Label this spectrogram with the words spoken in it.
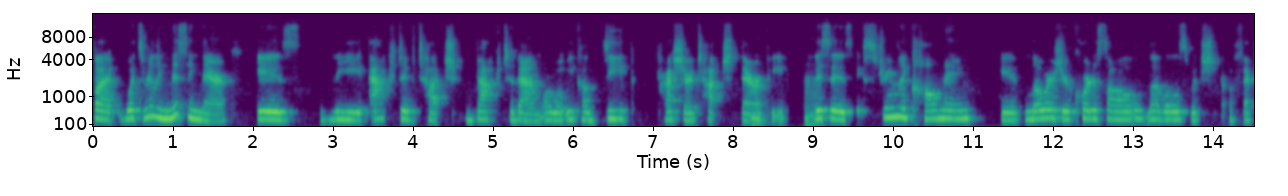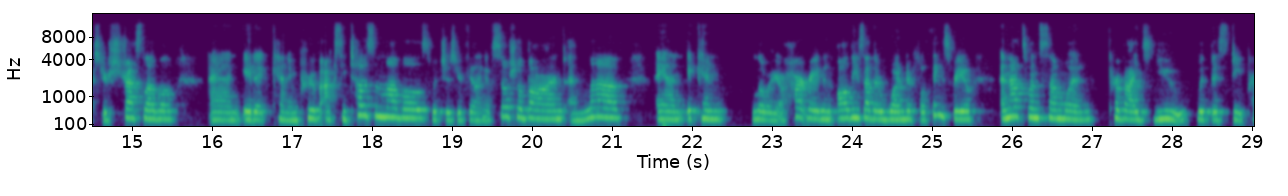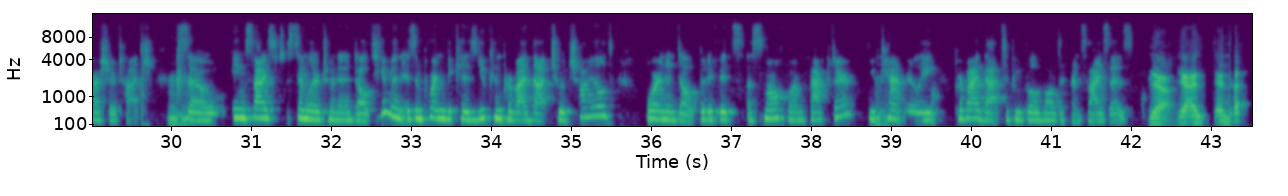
But what's really missing there is the active touch back to them, or what we call deep pressure touch therapy. Mm-hmm. This is extremely calming. It lowers your cortisol levels, which affects your stress level and it, it, can improve oxytocin levels, which is your feeling of social bond and love, and it can lower your heart rate and all these other wonderful things for you. And that's when someone provides you with this deep pressure touch. Mm-hmm. So, being sized similar to an adult human is important because you can provide that to a child or an adult. But if it's a small form factor, you mm-hmm. can't really provide that to people of all different sizes. Yeah, yeah, and and that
